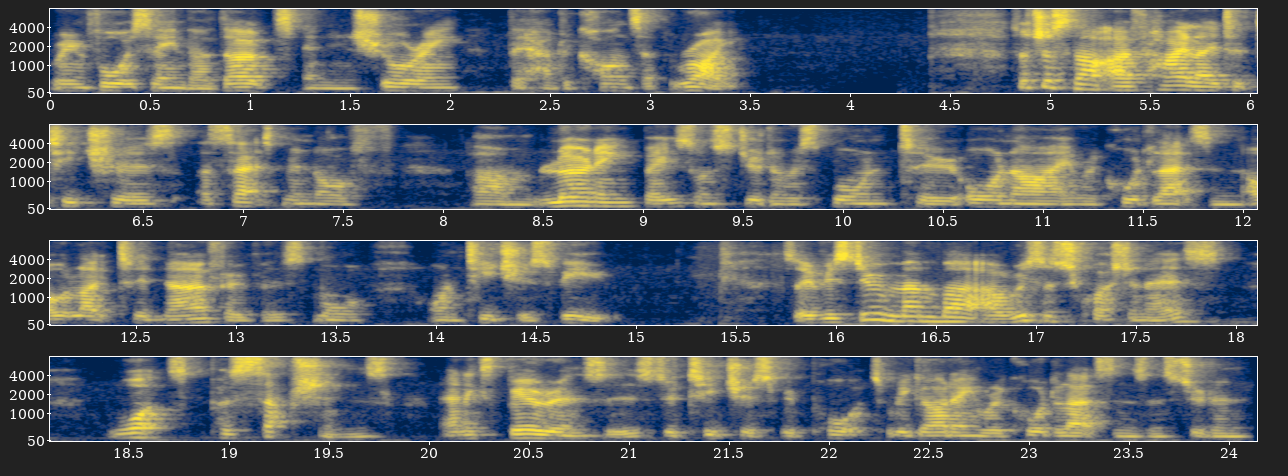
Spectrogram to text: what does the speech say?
reinforcing the doubts and ensuring they have the concept right. So just now I've highlighted teachers' assessment of um, learning based on student response to online and recorded lessons. I would like to now focus more on teachers' view. So if you still remember, our research question is, what perceptions and experiences do teachers report regarding recorded lessons and student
